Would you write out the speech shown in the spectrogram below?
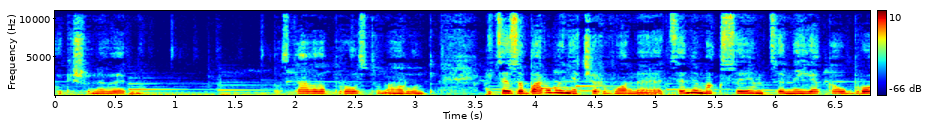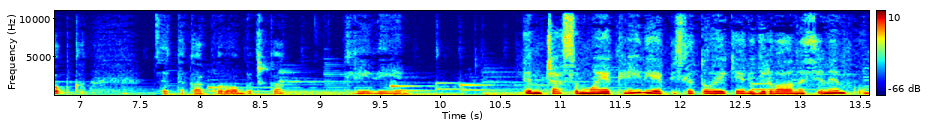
поки що не видно. Поставила просто на ґрунт. І це забарвлення червоне, це не Максим, це не яка обробка, це така коробочка клівії. Тим часом моя клівія, після того, як я відірвала насінинку,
